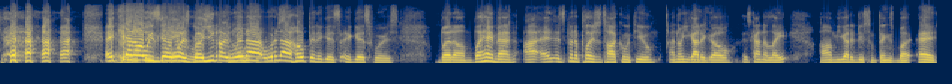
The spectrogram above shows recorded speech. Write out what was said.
it can always get worse, but you know we're not we're not hoping it gets it gets worse. But um, but hey man, I, it's been a pleasure talking with you. I know you got to go. It's kind of late. Um, you got to do some things, but hey,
